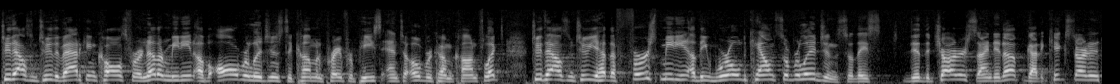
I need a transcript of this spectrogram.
2002, the Vatican calls for another meeting of all religions to come and pray for peace and to overcome conflict. 2002, you had the first meeting of the World Council of Religions. So they did the charter, signed it up, got it kickstarted.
